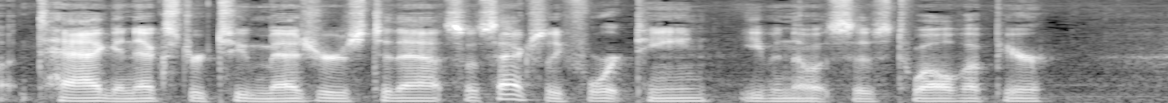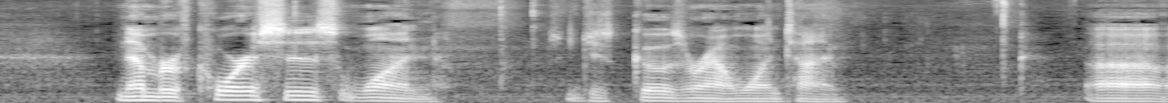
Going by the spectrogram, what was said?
uh, tag an extra two measures to that. So it's actually 14, even though it says 12 up here. Number of choruses, 1. So it just goes around one time. Uh,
